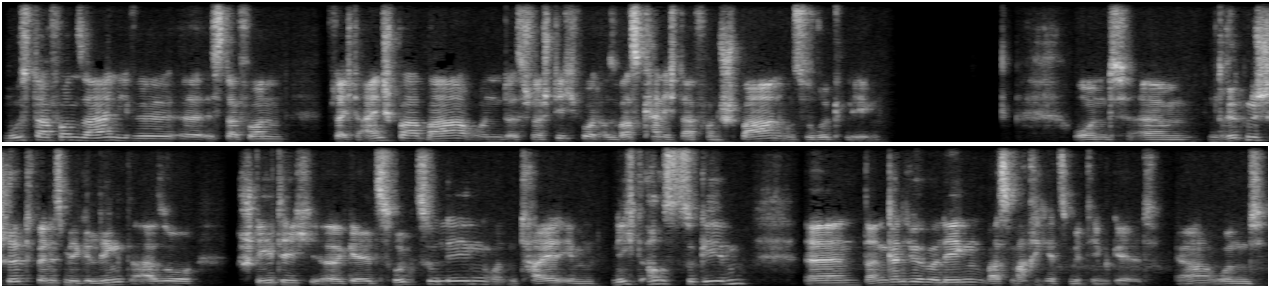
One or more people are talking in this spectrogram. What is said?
muss davon sein, wie viel äh, ist davon vielleicht einsparbar und das ist schon das Stichwort, also was kann ich davon sparen und zurücklegen. Und im dritten Schritt, wenn es mir gelingt, also stetig äh, Geld zurückzulegen und einen Teil eben nicht auszugeben, äh, dann kann ich mir überlegen, was mache ich jetzt mit dem Geld. Ja, und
